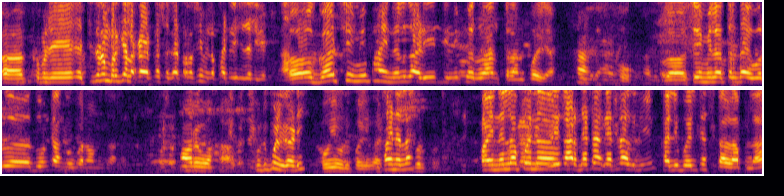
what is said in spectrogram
अं, क- म्हणजे तिचा नंबर केला काय कसं गटाला सेमीला फाटी झाली काय? गट सेमी फायनल गाडी तिने फेर अंतरान पळल्या. हा. हो. सेमीला तर ड्रायव्हर दोन टांग उभा अरे वा. कुठे पडली गाडी? हो एवढी पहिली गाडी. फायनलला भरपूर. फायनलला पण अं, एक अर्ध्या टांग्यात लागली. खाली बैल ठसकाळला आपला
